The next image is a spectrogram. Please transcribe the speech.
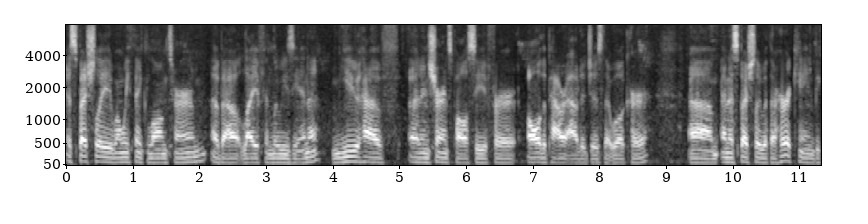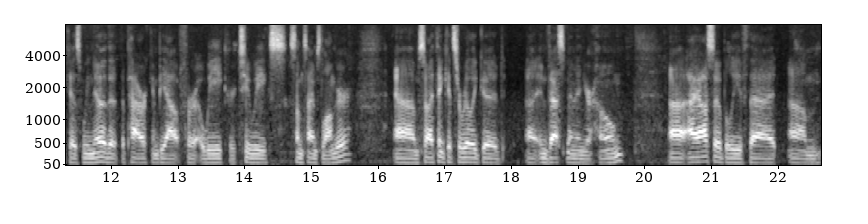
especially when we think long term about life in Louisiana. You have an insurance policy for all the power outages that will occur, um, and especially with a hurricane because we know that the power can be out for a week or two weeks, sometimes longer. Um, so I think it's a really good uh, investment in your home. Uh, I also believe that um,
